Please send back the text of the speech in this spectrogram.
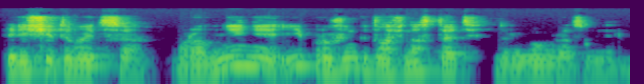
Пересчитывается уравнение и пружинка должна стать другого размера.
